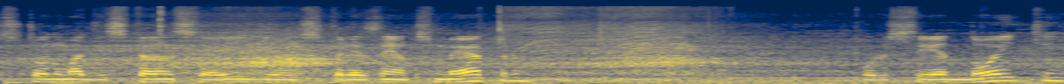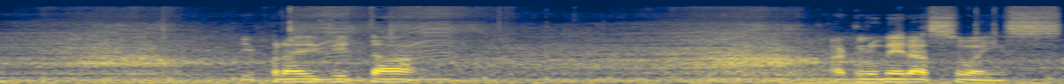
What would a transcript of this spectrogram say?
Estou numa distância aí de uns 300 metros, por ser noite e para evitar aglomerações.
